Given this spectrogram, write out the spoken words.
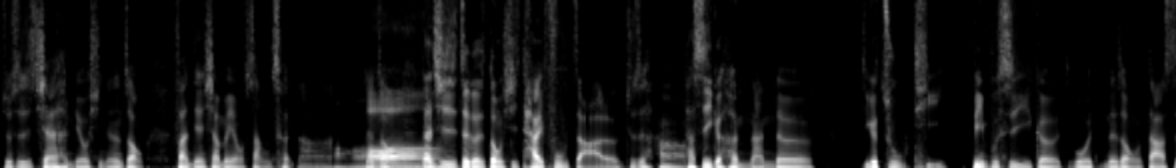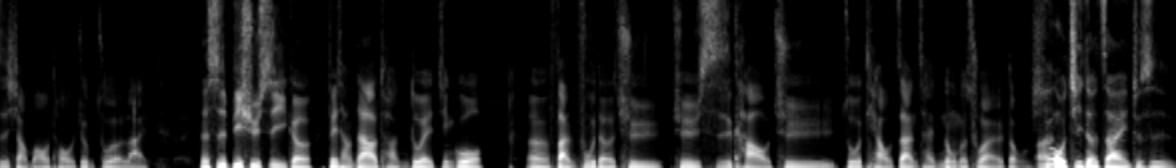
就是现在很流行的那种饭店，下面有商城啊、哦那种。但其实这个东西太复杂了，就是啊它是一个很难的一个主题，并不是一个我那种大四小毛头就做得来。那是必须是一个非常大的团队，经过呃反复的去去思考、去做挑战，才弄得出来的东西。因为我记得在就是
